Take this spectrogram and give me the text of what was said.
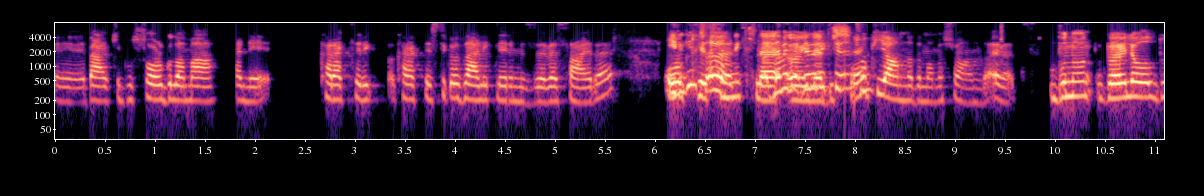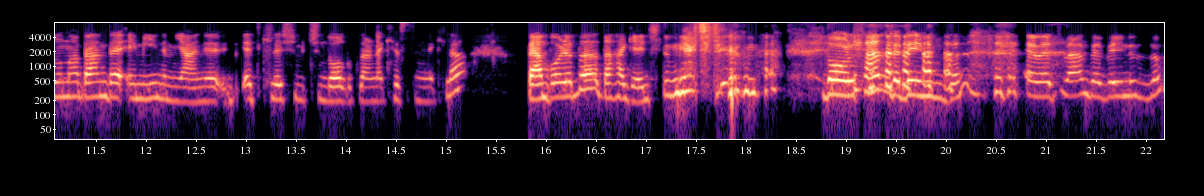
e, belki bu sorgulama hani karakterik, karakteristik özelliklerimizi vesaire. O İlginç, kesinlikle evet. Demek, öyle bir şey. Çok iyi anladım ama şu anda evet. Bunun böyle olduğuna ben de eminim yani etkileşim içinde olduklarına kesinlikle. Ben bu arada daha gençtim geçtiğimde. Doğru sen bebeğimizdin. evet ben bebeğinizdim.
